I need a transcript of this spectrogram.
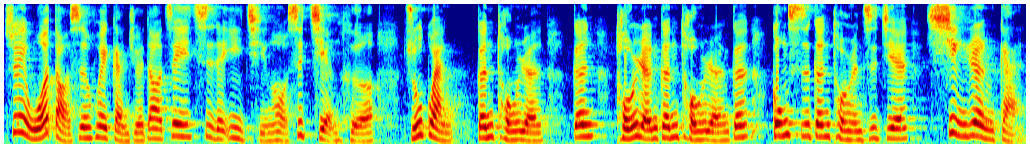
所以我倒是会感觉到这一次的疫情哦，是检核主管跟同仁、跟同仁跟同仁、跟公司跟同仁之间信任感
